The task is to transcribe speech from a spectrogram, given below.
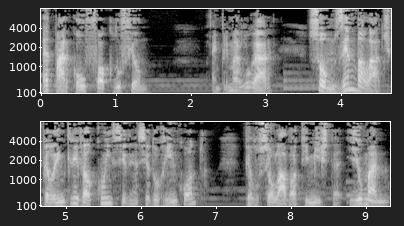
a par com o foco do filme. Em primeiro lugar, somos embalados pela incrível coincidência do reencontro, pelo seu lado otimista e humano.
